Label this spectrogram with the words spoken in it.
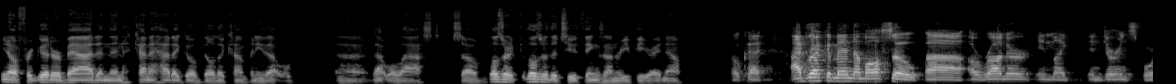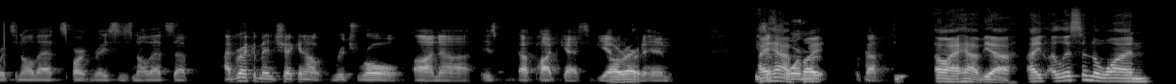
you know, for good or bad, and then kind of how to go build a company that will uh, that will last. So those are those are the two things on repeat right now. Okay, I'd recommend. I'm also uh, a runner in like endurance sports and all that, Spartan races and all that stuff. I'd recommend checking out Rich Roll on uh, his uh, podcast if you haven't right. heard of him. He's I have. Former, I, okay. Oh, I have. Yeah, I, I, listened to one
